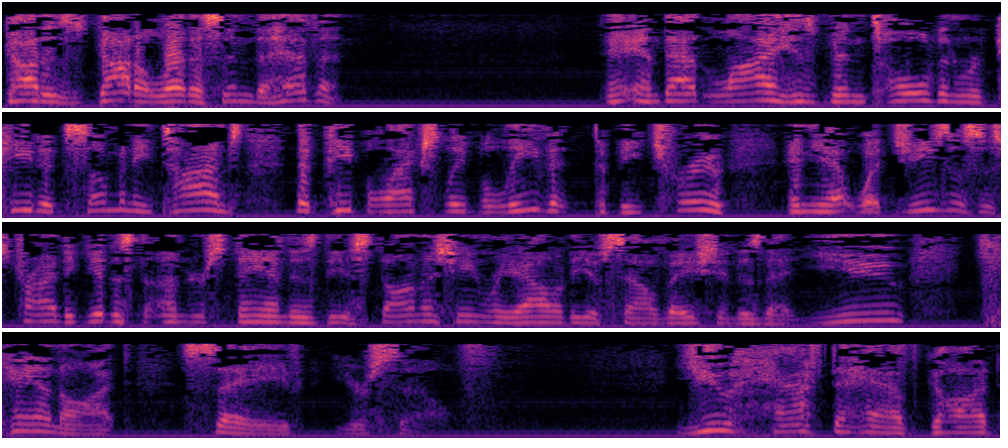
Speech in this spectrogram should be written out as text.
God has got to let us into heaven. And that lie has been told and repeated so many times that people actually believe it to be true. And yet what Jesus is trying to get us to understand is the astonishing reality of salvation is that you cannot save yourself. You have to have God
